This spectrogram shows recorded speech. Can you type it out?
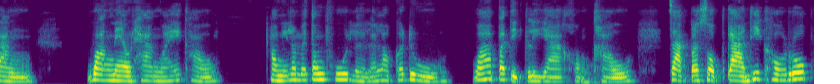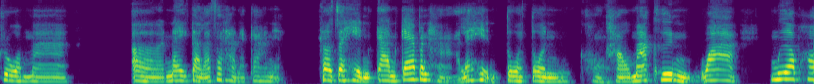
วางวางแนวทางไว้ให้เขาคราวนี้เราไม่ต้องพูดเลยแล้วเราก็ดูว่าปฏิกิริยาของเขาจากประสบการณ์ที่เขารวบรวมมาเอ่อในแต่ละสถานการณ์เนี่ย เราจะเห็นการแก้ปัญหาและเห็นตัวตนของเขามากขึ้นว่า เมื่อพ่อ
